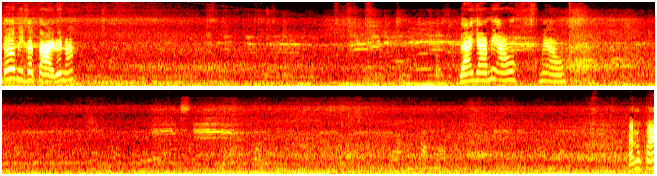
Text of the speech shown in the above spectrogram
เตอร์มีกระต่ายด้วยนะยายาไม่เอา ไม่เอา ปะ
